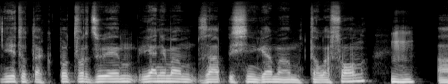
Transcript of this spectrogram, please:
Je to tak, potvrdzujem, ja nemám zápisník, ja mám telefón Mhm. a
